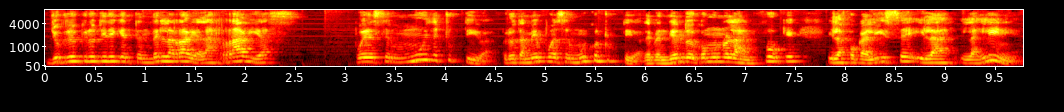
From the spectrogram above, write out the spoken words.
yo creo que uno tiene que entender la rabia. Las rabias pueden ser muy destructivas, pero también pueden ser muy constructivas, dependiendo de cómo uno las enfoque y las focalice y las, las líneas.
